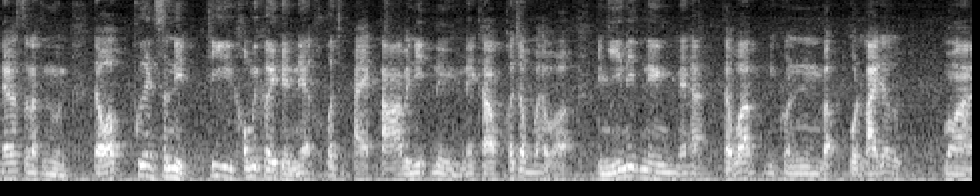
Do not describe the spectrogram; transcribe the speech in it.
นะครับสนับสนุน แต่ว่าเพื่อนสนิทที่เขาไม่เคยเห็นเนี่ยเขาก็จะแปลกตาไปนิดนึงนะครับเขาจะแบบว่าอย่างนี้นิดนึงนะฮะแต่ว่ามีคนแบบกดไลค์จะประมาณ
